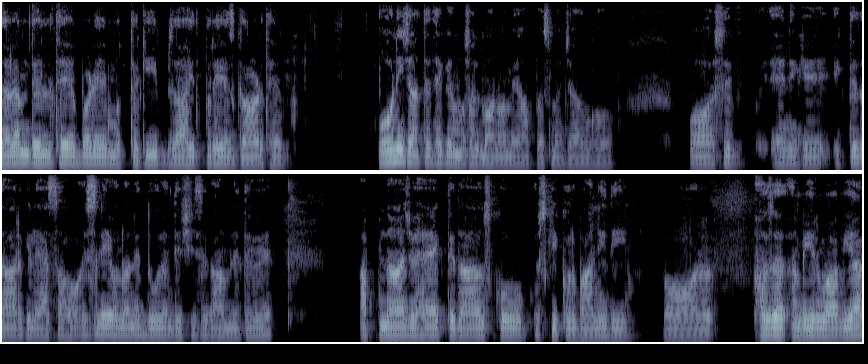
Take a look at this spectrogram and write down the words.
نرم دل تھے، بڑے متقیب زاہد پرہیزگار تھے۔ وہ نہیں چاہتے تھے کہ مسلمانوں میں آپس میں جنگ ہو اور صرف یعنی کہ اقتدار کے لیے ایسا ہو۔ اس لیے انہوں نے دور اندیشی سے کام لیتے ہوئے اپنا جو ہے اقتدار اس کو، اس کی قربانی دی اور حضرت امیر معاویہ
